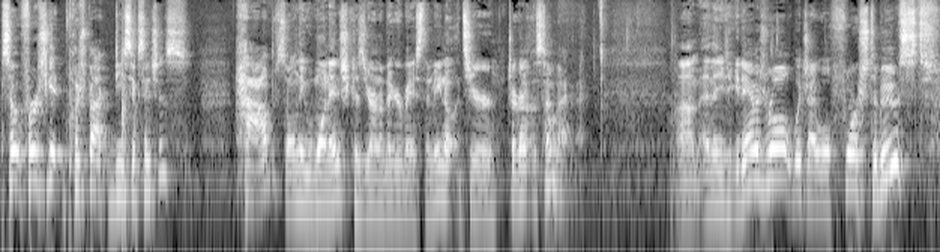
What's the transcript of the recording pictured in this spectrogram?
So first you get pushed back d6 inches. Halved, so only one inch because you're on a bigger base than me. No, it's your Juggernaut this time. Oh, that guy. Um, and then you take a damage roll, which I will force to boost.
